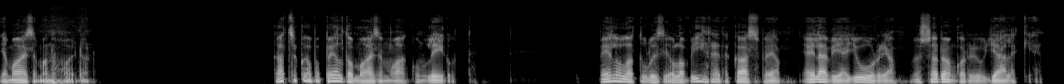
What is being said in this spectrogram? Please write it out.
ja maisemanhoidon. Katsokaapa peltomaisemaa, kun liikutte. Pellolla tulisi olla vihreitä kasveja ja eläviä juuria myös sadonkorjuun jälkeen.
